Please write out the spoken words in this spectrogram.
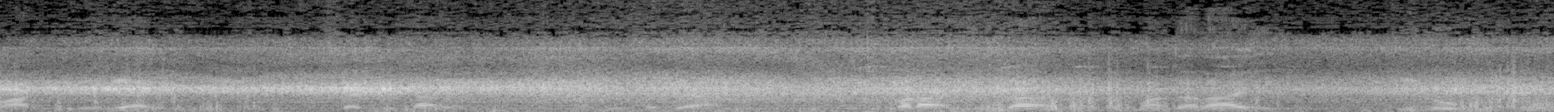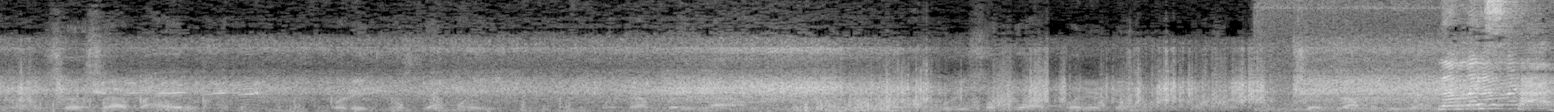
वाट फिरवली आहे त्याचे कारण म्हणजे सध्या कडा इतका निर्माण झाला आहे की लोक सहसा बाहेर पडत नसल्यामुळे त्याचा परिणाम आंबोलीसारख्या पर्यटन क्षेत्रामध्ये नमस्कार.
